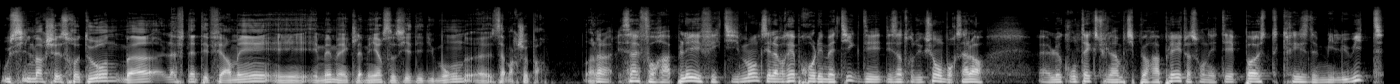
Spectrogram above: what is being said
où si le marché se retourne, ben, la fenêtre est fermée et, et même avec la meilleure société du monde, euh, ça marche pas. Voilà. Et ça, il faut rappeler effectivement que c'est la vraie problématique des, des introductions en bourse. Alors, le contexte, tu l'as un petit peu rappelé. De toute façon, on était post-crise 2008,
